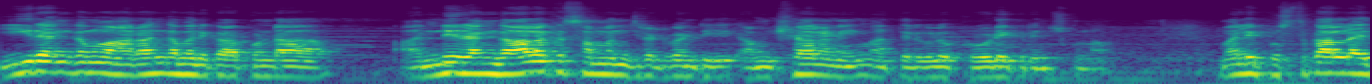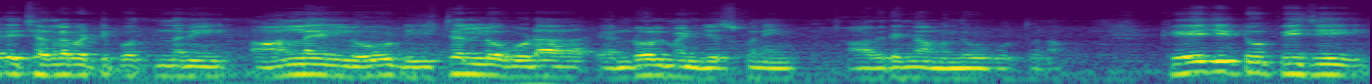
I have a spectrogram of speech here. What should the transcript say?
ఈ రంగం ఆ రంగం అని కాకుండా అన్ని రంగాలకు సంబంధించినటువంటి అంశాలని మా తెలుగులో క్రోడీకరించుకున్నాం. మళ్ళీ పుస్తకాల్లో అయితే చదలబట్టిపోతుందని ఆన్లైన్లో డిజిటల్లో కూడా ఎన్రోల్మెంట్ చేసుకుని ఆ విధంగా ముందుకు పోతున్నాం. కేజీ టు పీజీ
